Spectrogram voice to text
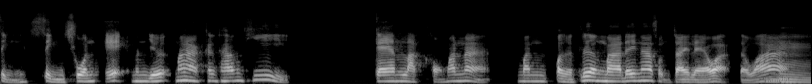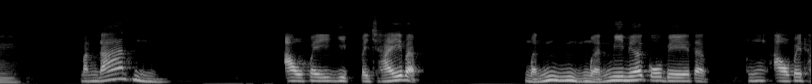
สิ่งสิ่งชวนเอ๊ะ มันเยอะมากทั้งทั้งที่แกนหลักของมันน่ะ มันเปิดเรื่องมาได้น่าสนใจแล้วอะแต่ว่าอืมมันด้าน เอาไปหยิบไปใช้แบบ เหมือนเหมือนมีเนื้อโกเบ แต่เอาไปท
